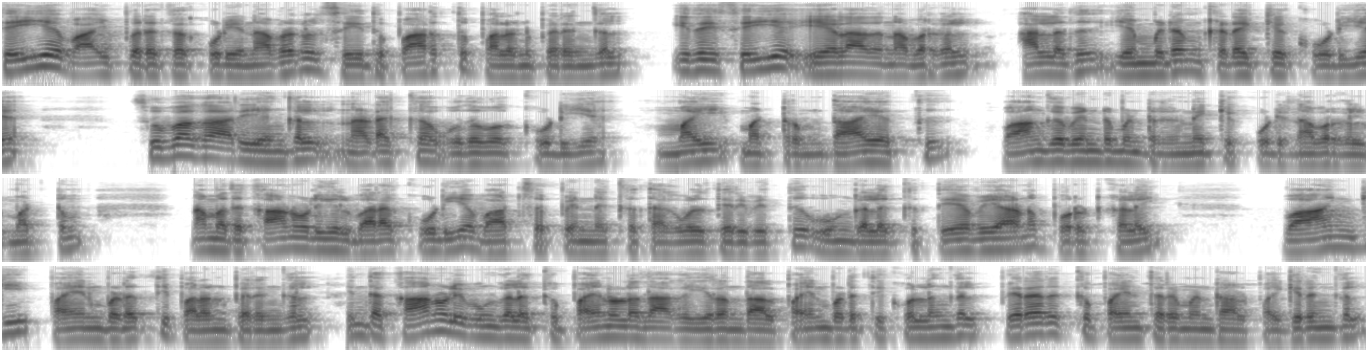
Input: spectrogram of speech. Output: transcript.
செய்ய வாய்ப்பு இருக்கக்கூடிய நபர்கள் செய்து பார்த்து பலன் பெறுங்கள். இதை செய்ய இயலாத நபர்கள் அல்லது எம்மிடம் கிடைக்கக்கூடிய சுபகாரியங்கள் நடக்க உதவக்கூடிய மை மற்றும் தாயத்து வாங்க வேண்டும் என்று நினைக்கக்கூடிய நபர்கள் மட்டும் நமது காணொளியில் வரக்கூடிய வாட்ஸ்அப் எண்ணுக்கு தகவல் தெரிவித்து உங்களுக்கு தேவையான பொருட்களை வாங்கி பயன்படுத்தி பலன் பெறுங்கள். இந்த காணொளி உங்களுக்கு பயனுள்ளதாக இருந்தால் பயன்படுத்தி கொள்ளுங்கள். பிறருக்கு பயன் தரும் என்றால் பகிருங்கள்.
